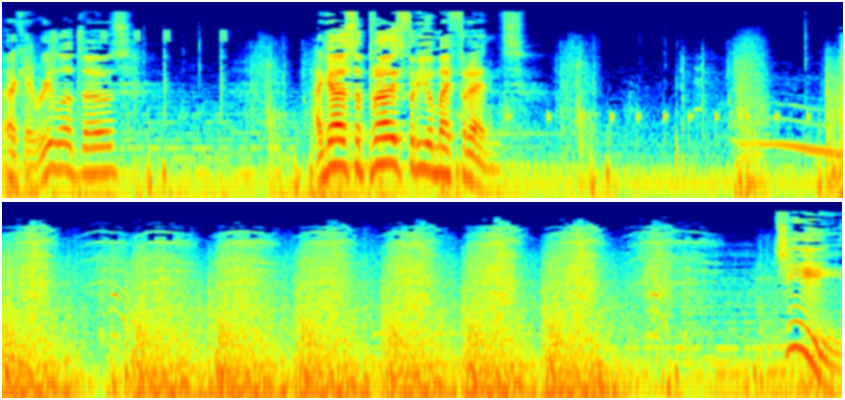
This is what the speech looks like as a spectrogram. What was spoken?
Okay, reload those. I got a surprise for you, my friends. Jeez.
